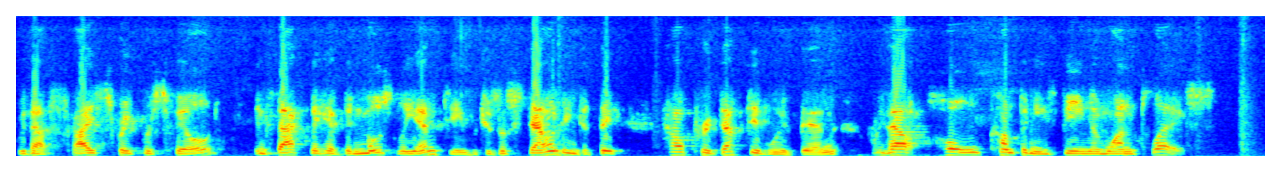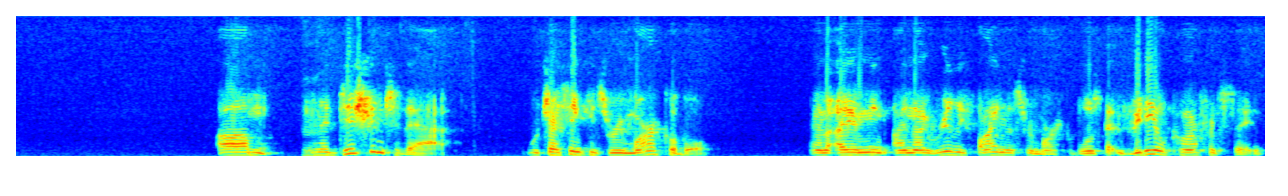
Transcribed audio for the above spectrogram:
without skyscrapers filled. In fact, they have been mostly empty, which is astounding to think how productive we've been without whole companies being in one place. Um, in addition to that, which I think is remarkable, and I mean, and I really find this remarkable, is that video conferencing,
